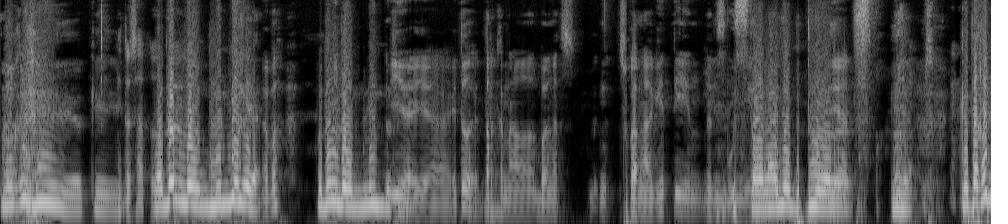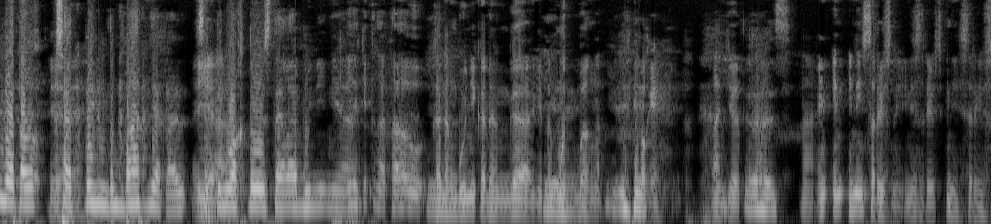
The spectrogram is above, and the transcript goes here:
Oke, oke. Itu satu. Padahal lu yang blunder ya? Apa? Padahal lu yang blunder. Iya iya, itu terkenal banget suka ngagetin dan bunyi. Stylanya betul. Iya. Iya. Kita kan nggak tahu Iya, setting tempatnya kan, Iya. setting waktu Stella bunyinya. Iya kita nggak tahu, Iya. kadang bunyi kadang enggak gitu, Iya. mood banget. Iya. Oke, lanjut. Terus. Nah ini, ini serius nih, ini serius, ini serius,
